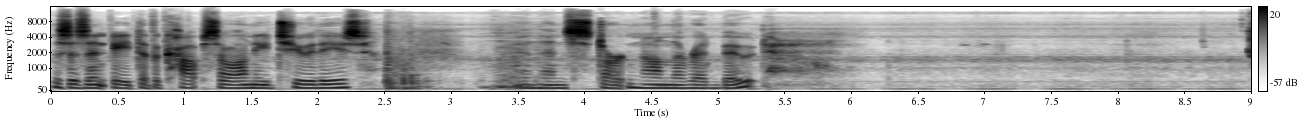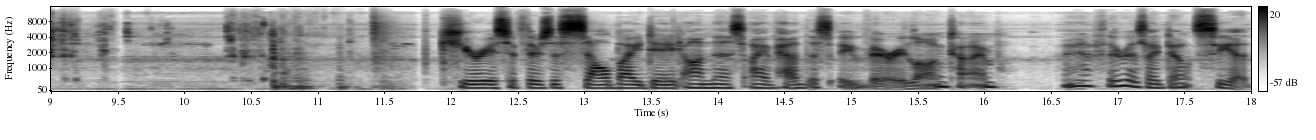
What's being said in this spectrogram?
This is an eighth of a cup, so I'll need two of these and starting on the red boat. Curious if there's a sell by date on this. I've had this a very long time. If there is, I don't see it.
